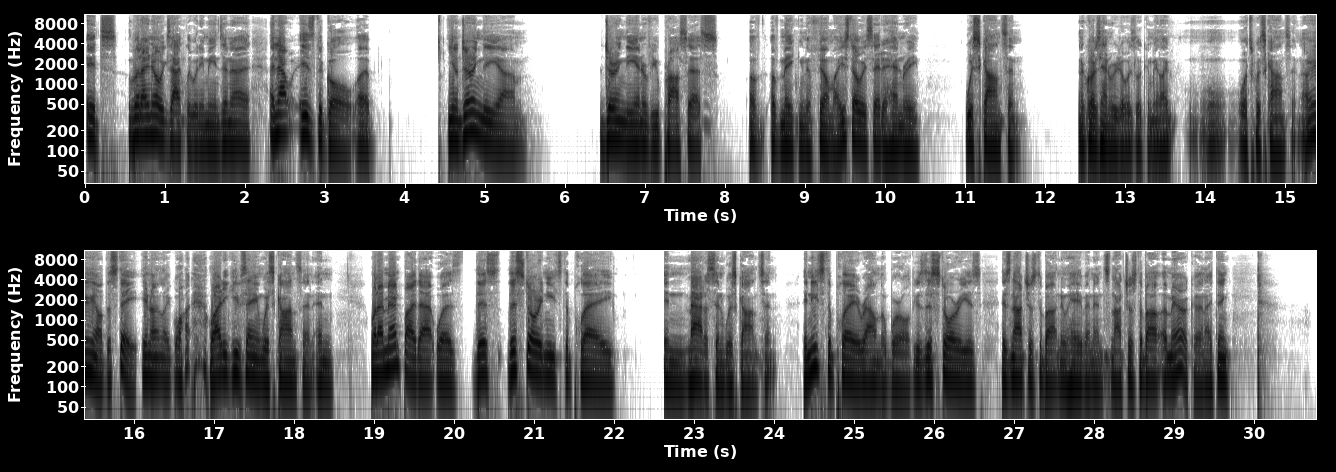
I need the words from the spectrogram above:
it's, but I know exactly what he means, and uh, and that is the goal. Uh, you know, during the um, during the interview process of of making the film, I used to always say to Henry, Wisconsin. And of course, Henry would always look at me like, "Well, "What's Wisconsin?" I mean, you know, the state. You know, like why? Why do you keep saying Wisconsin? And what I meant by that was this: this story needs to play in Madison, Wisconsin. It needs to play around the world because this story is is not just about New Haven and it's not just about America. And I think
